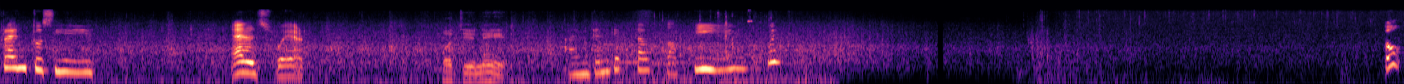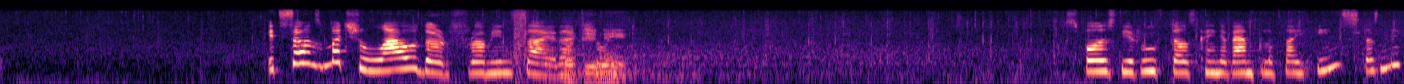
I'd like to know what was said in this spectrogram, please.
friend to see elsewhere. What do you need? I'm gonna get out of here. Wait. Oh, it sounds much louder from inside. What actually. do you need? Suppose the roof does kind of amplify things, doesn't it?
